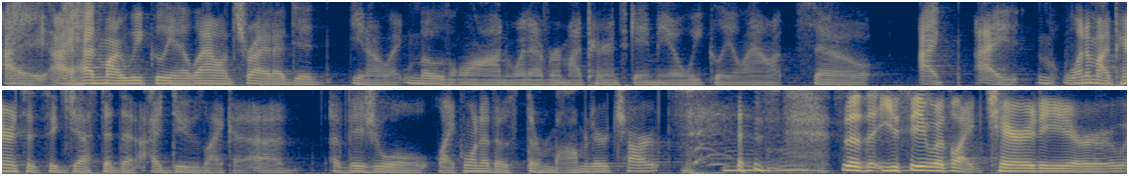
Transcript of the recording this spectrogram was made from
I I had my weekly allowance right. I did you know, like mow the lawn, whatever. My parents gave me a weekly allowance. So I, I, one of my parents had suggested that I do like a, a, a visual, like one of those thermometer charts, mm-hmm. so that you see it with like charity or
